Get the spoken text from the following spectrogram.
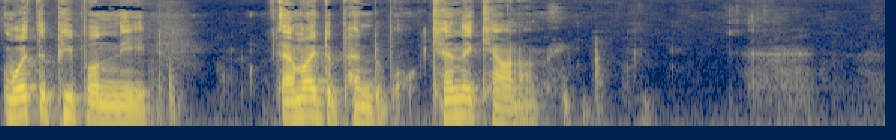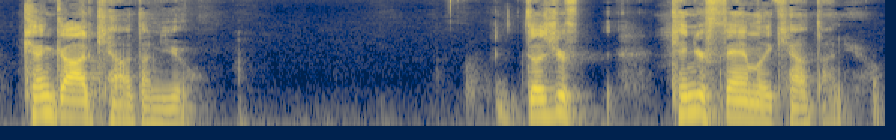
What do people need? Am I dependable? Can they count on me? Can God count on you? Does your, can your family count on you?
